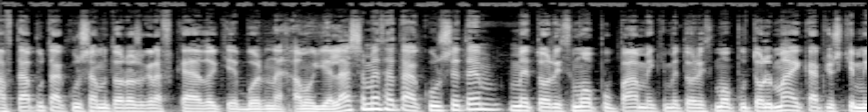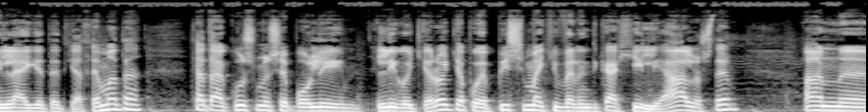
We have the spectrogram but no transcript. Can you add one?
Αυτά που τα ακούσαμε τώρα ως γραφικά εδώ και μπορεί να χαμογελάσαμε, θα τα ακούσετε με το ρυθμό που πάμε και με το ρυθμό που τολμάει κάποιος και μιλάει για τέτοια θέματα. Θα τα ακούσουμε σε πολύ λίγο καιρό και από επίσημα κυβερνητικά χείλη. Άλλωστε, αν ε,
